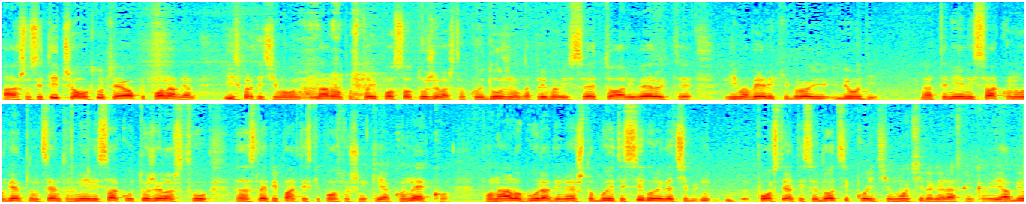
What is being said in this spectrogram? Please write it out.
A što se tiče ovog slučaja, ja opet ponavljam, ispratit ćemo, naravno postoji posao tužilaštva koje je dužno da pribavi sve to, ali verujte, ima veliki broj ljudi. Znate, nije ni svako na urgentnom centru, nije ni svako u tužilaštvu e, slepi partijski poslušnik. I ako neko po nalogu uradi nešto, budite sigurni da će postojati svedoci koji će moći da ga raskrinkaju. Ja bih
